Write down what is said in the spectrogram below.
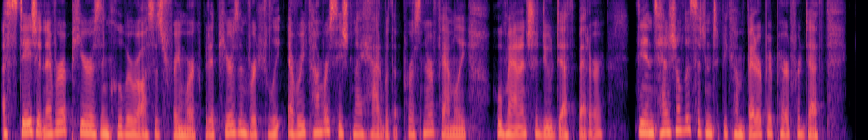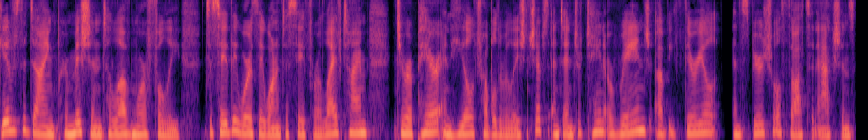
a stage that never appears in Kubler Ross's framework, but appears in virtually every conversation I had with a person or family who managed to do death better. The intentional decision to become better prepared for death gives the dying permission to love more fully, to say the words they wanted to say for a lifetime, to repair and heal troubled relationships, and to entertain a range of ethereal and spiritual thoughts and actions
